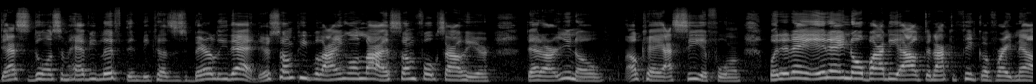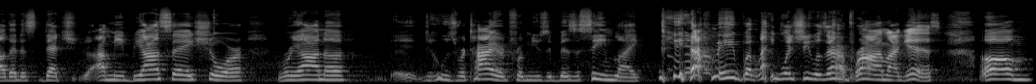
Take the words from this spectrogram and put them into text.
that's doing some heavy lifting because it's barely that. There's some people I ain't gonna lie, some folks out here that are you know okay, I see it for them, but it ain't it ain't nobody out that I can think of right now that is that I mean Beyonce, sure, Rihanna, who's retired from music business seemed like you know what I mean, but like when she was in her prime, I guess. Um,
